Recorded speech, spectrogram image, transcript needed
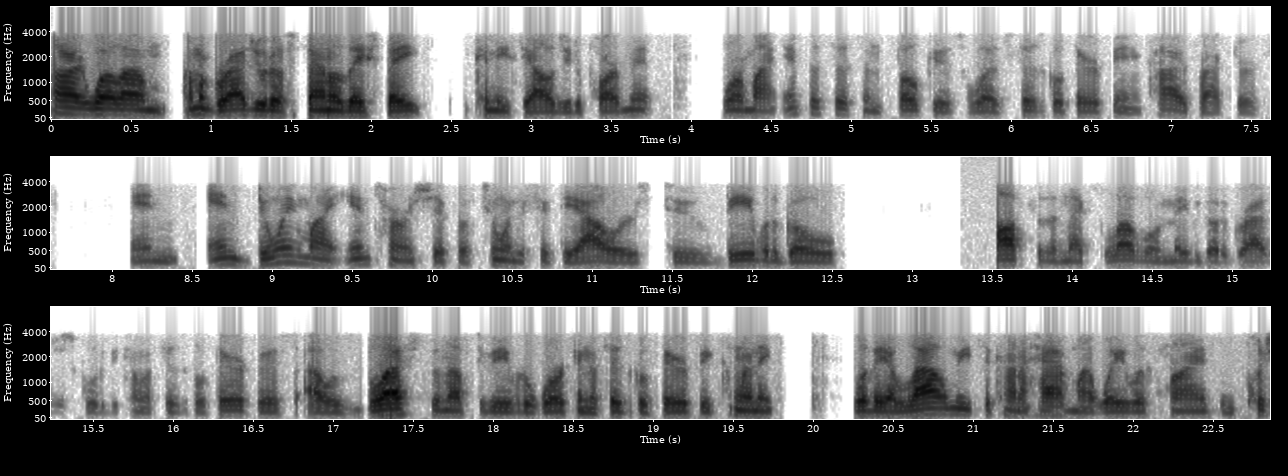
All right. Well, um, I'm a graduate of San Jose State kinesiology department, where my emphasis and focus was physical therapy and chiropractor and in doing my internship of 250 hours to be able to go off to the next level and maybe go to graduate school to become a physical therapist, I was blessed enough to be able to work in a physical therapy clinic where they allow me to kind of have my way with clients and push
